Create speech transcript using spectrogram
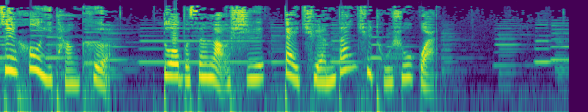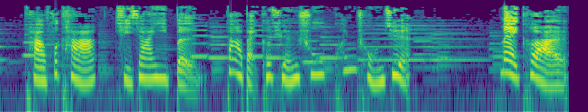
最后一堂课，多布森老师带全班去图书馆。卡夫卡取下一本大百科全书昆虫卷，迈克尔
